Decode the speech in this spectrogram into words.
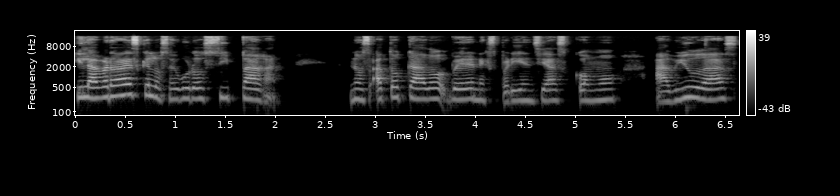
Y la verdad es que los seguros sí pagan. Nos ha tocado ver en experiencias como a viudas,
